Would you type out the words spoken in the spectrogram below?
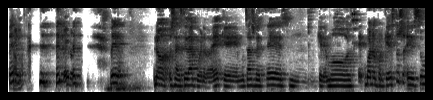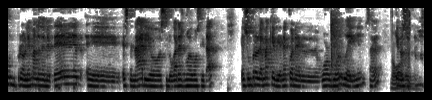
Pero, pero, no, o sea, estoy de acuerdo, ¿eh? que muchas veces mm, queremos, eh, bueno, porque esto es un problema lo de meter eh, escenarios y lugares nuevos y tal, es un problema que viene con el World War Building, ¿sabes? que nos hacemos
